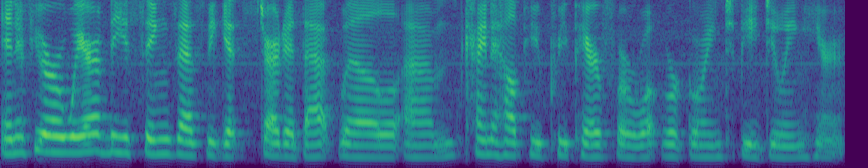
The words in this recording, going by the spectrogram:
And if you're aware of these things as we get started, that will um, kind of help you prepare for what we're going to be doing here.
